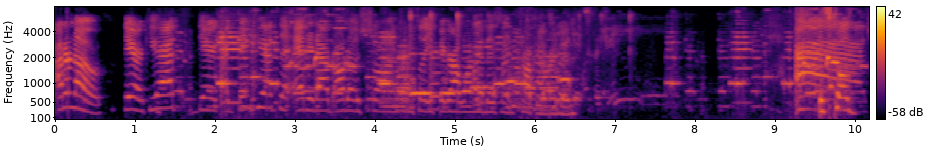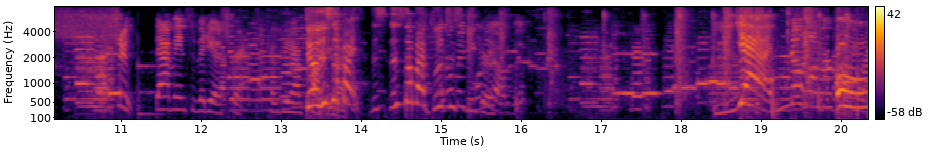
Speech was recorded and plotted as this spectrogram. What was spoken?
I don't know. Derek, you had Derek. I think you have to edit out all those songs until you figure out one that isn't copyrighted. It's called- Ah, Shoot. That means the video is scrapped because we have. Dude, this is my this this is not my one. I don't Bluetooth make speaker. money out of it. Yeah, no longer Oh.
